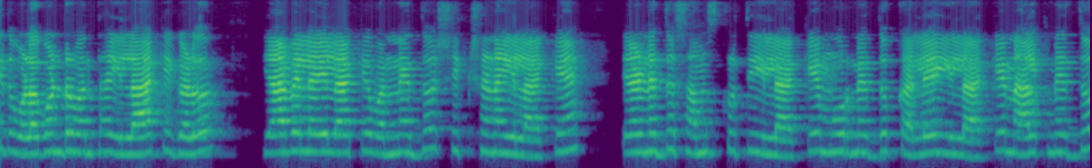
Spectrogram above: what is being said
ಇದು ಒಳಗೊಂಡಿರುವಂತಹ ಇಲಾಖೆಗಳು. ಯಾವೆಲ್ಲ ಇಲಾಖೆ? ಒಂದನೇದ್ದು ಶಿಕ್ಷಣ ಇಲಾಖೆ, ಎರಡನೇದ್ದು ಸಂಸ್ಕೃತಿ ಇಲಾಖೆ, ಮೂರನೇದ್ದು ಕಲೆ ಇಲಾಖೆ, ನಾಲ್ಕನೇದ್ದು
